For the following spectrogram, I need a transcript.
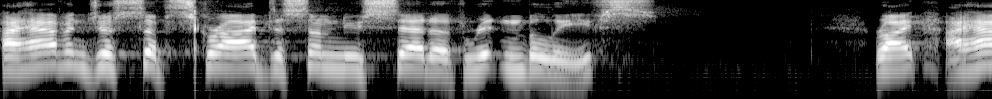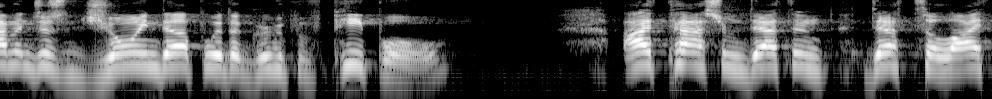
I haven't just subscribed to some new set of written beliefs, right? I haven't just joined up with a group of people. I've passed from death and death to life,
